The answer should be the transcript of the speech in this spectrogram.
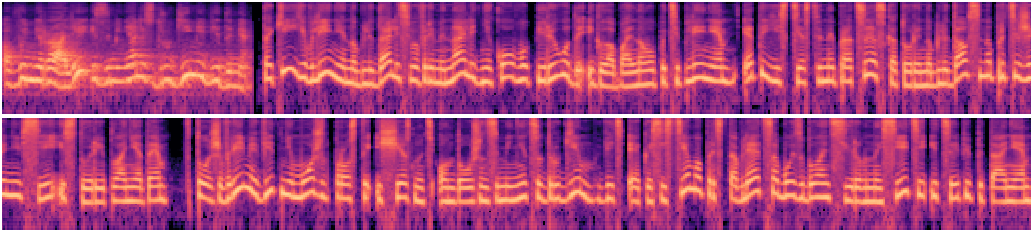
вымирали и заменялись другими видами. Такие явления наблюдались во времена ледникового периода и глобального потепления. Это естественный процесс, который наблюдался на протяжении всей истории планеты. В то же время вид не может просто исчезнуть, он должен замениться другим, ведь экосистема представляет собой сбалансированные сети и цепи питания.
